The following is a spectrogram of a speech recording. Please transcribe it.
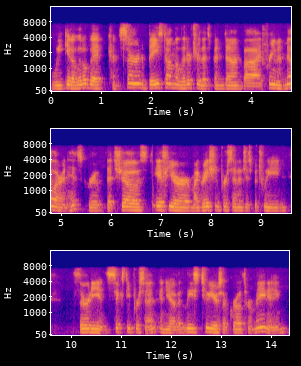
we get a little bit concerned based on the literature that's been done by Freeman Miller and his group that shows if your migration percentage is between 30 and 60 percent and you have at least two years of growth remaining,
